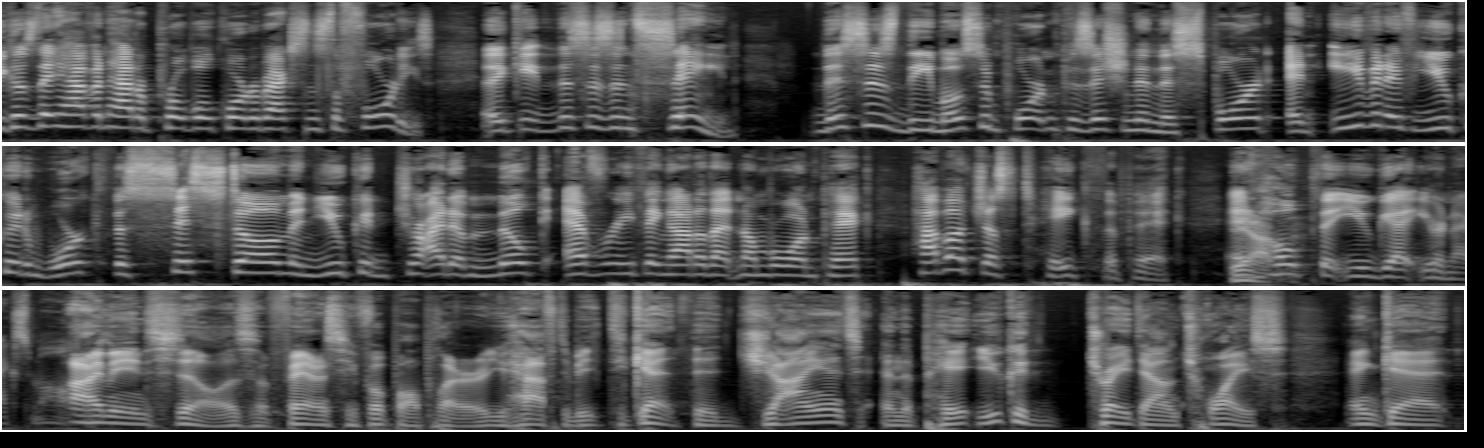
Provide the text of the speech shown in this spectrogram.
because they haven't had a Pro Bowl quarterback since the 40s. Like, this is insane. This is the most important position in this sport. And even if you could work the system and you could try to milk everything out of that number one pick, how about just take the pick and Yeah. hope that you get your next Mahomes? I mean, still, as a fantasy football player, you have to be to get the Giants and the pay. You could trade down twice and get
